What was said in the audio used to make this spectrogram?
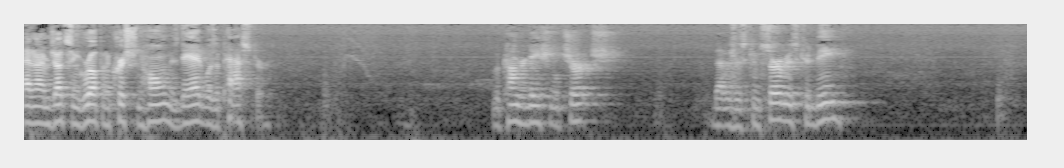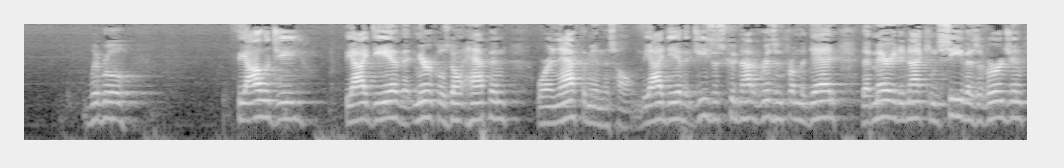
Adoniram Judson grew up in a Christian home. His dad was a pastor of a congregational church that was as conservative as could be. Liberal theology, the idea that miracles don't happen, were anathema in this home. The idea that Jesus could not have risen from the dead, that Mary did not conceive as a virgin.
